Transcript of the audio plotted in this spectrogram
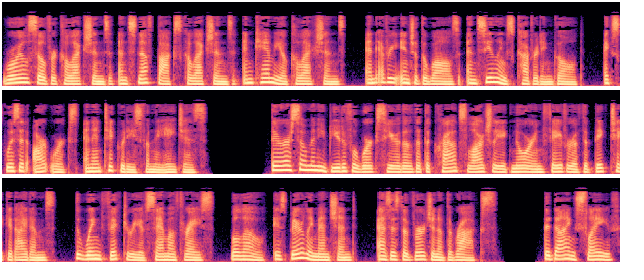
royal silver collections and snuff box collections and cameo collections, and every inch of the walls and ceilings covered in gold, exquisite artworks and antiquities from the ages. There are so many beautiful works here, though, that the crowds largely ignore in favor of the big ticket items. The winged victory of Samothrace, below, is barely mentioned, as is the Virgin of the Rocks. The dying slave.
